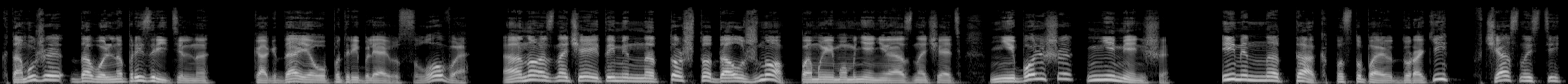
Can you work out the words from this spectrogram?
к тому же довольно презрительно, «Когда я употребляю слово, оно означает именно то, что должно, по моему мнению, означать, ни больше, ни меньше». Именно так поступают дураки, в частности,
